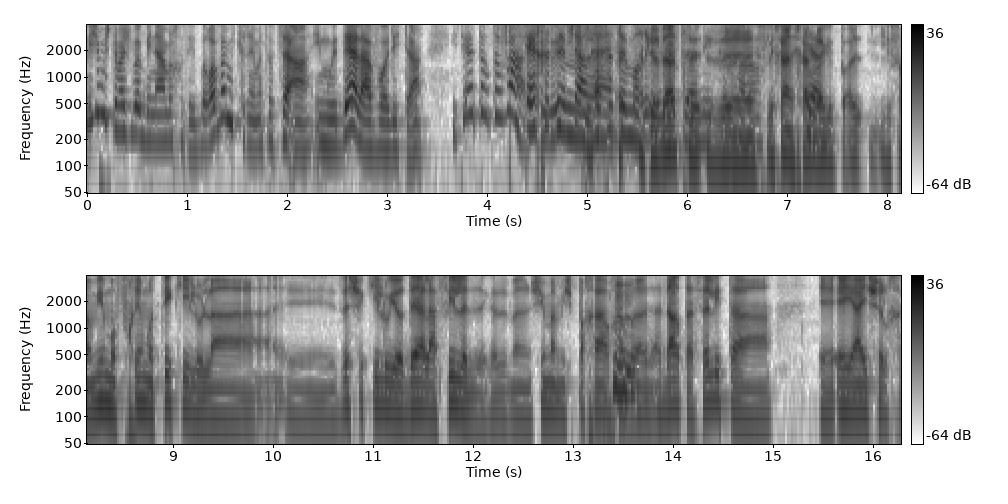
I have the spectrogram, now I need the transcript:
מי שמשתמש בבינה מלאכותית, ברוב המקרים התוצאה, אם הוא יודע לעבוד איתה, היא תהיה יותר טובה. איך כאילו, אתם, אפשר, איך אה, את מראים יודעת, את זה? זה, אני זה, ככה... סליחה, אני חייב כן. להגיד, לפעמים הופכים אותי כאילו לזה שכאילו יודע להפעיל את זה, כזה אנשים מהמשפחה, או חבר'ה, הדר, תעשה לי את ה-AI שלך,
